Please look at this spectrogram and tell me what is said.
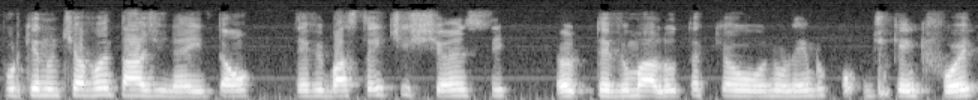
porque não tinha vantagem, né? Então, teve bastante chance. Eu, teve uma luta que eu não lembro de quem que foi,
